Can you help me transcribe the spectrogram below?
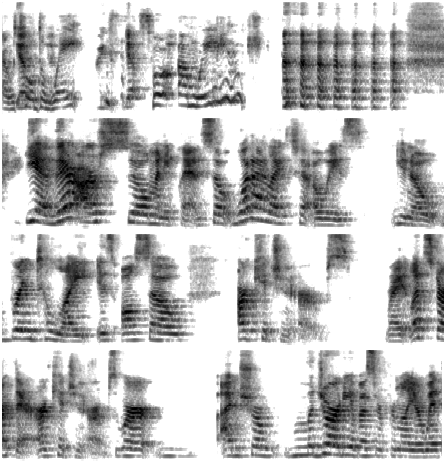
I was yep. told to wait. Yep. so I'm waiting. yeah, there are so many plans. So what I like to always, you know, bring to light is also our kitchen herbs, right? Let's start there. Our kitchen herbs, where I'm sure majority of us are familiar with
